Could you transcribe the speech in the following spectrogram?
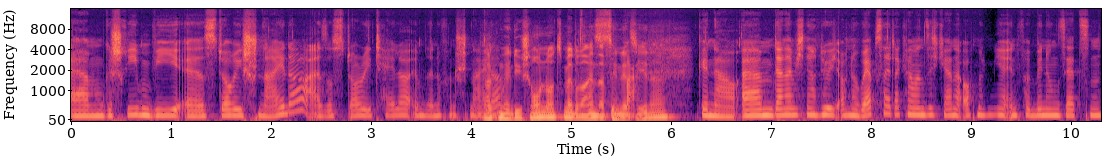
Ähm, geschrieben wie äh, Story Schneider, also Storyteller im Sinne von Schneider. Packen wir die Shownotes mit rein, da findet es jeder. Genau. Ähm, dann habe ich natürlich auch eine Website, da kann man sich gerne auch mit mir in Verbindung setzen.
